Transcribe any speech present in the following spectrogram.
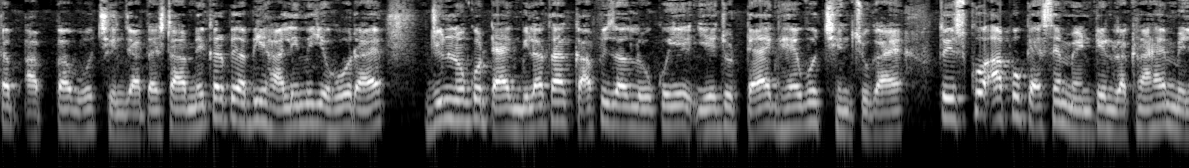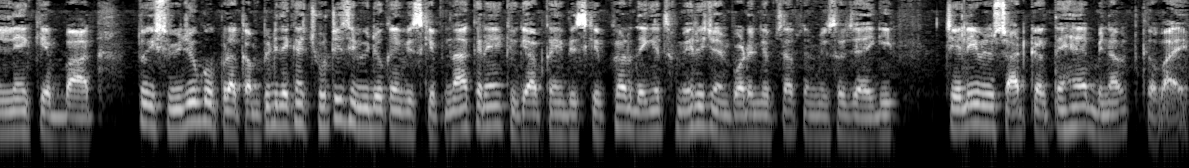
तब आपका वो छिन जाता है। स्टार मेकर पे अभी हाल ही में ये हो रहा है जिन लोगों को टैग मिला था, काफ़ी ज़्यादा लोगों को ये ये जो टैग है वो छिन चुका है। तो इसको आपको कैसे मेंटेन रखना है मिलने के बाद? तो इस वीडियो को पूरा कंप्लीट देखें। छोटी सी वीडियो कहीं भी स्किप ना करें, क्योंकि आप कहीं भी स्किप कर देंगे तो मेरी जो इंपॉर्टेंट टिप्स आपसे मिस हो जाएगी। चलिए वीडियो स्टार्ट करते हैं बिना कवाए।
